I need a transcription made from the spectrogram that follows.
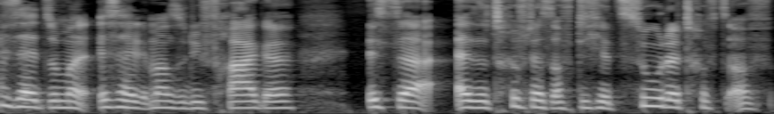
ist halt so ist halt immer so die Frage, ist da, also trifft das auf dich jetzt zu oder trifft es auf,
